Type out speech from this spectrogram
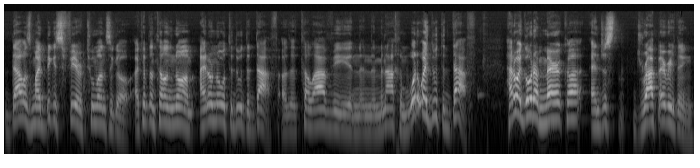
that was my biggest fear two months ago. I kept on telling Noam, I don't know what to do with the daf. Uh, I was tell Avi and, and Menachem, what do I do with the daf? How do I go to America and just drop everything?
